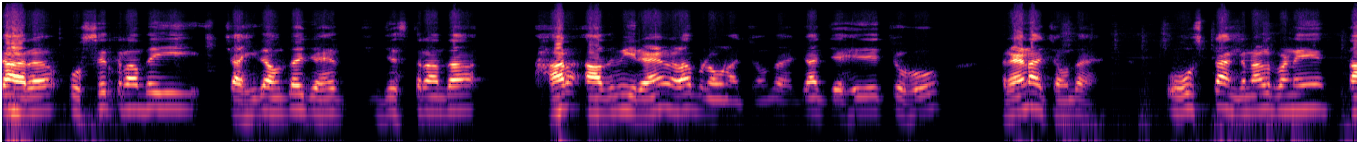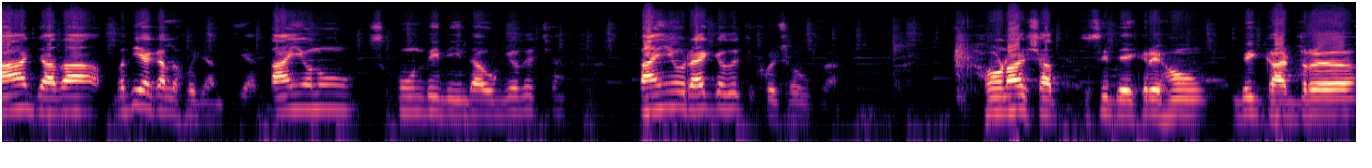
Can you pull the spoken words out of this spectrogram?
ਘਰ ਉਸੇ ਤਰ੍ਹਾਂ ਦਾ ਹੀ ਚਾਹੀਦਾ ਹੁੰਦਾ, ਜਿਹੇ, ਜਿਸ ਤਰ੍ਹਾਂ ਦਾ ਹਰ ਆਦਮੀ ਰਹਿਣ ਵਾਲਾ ਬਣਾਉਣਾ ਚਾਹੁੰਦਾ ਹੈ ਜਾਂ ਜਿਹੇ ਜਿਹੇ ਚ ਉਹ ਰਹਿਣਾ ਚਾਹੁੰਦਾ ਹੈ, ਉਸ ਢੰਗ ਨਾਲ ਬਣੇ ਤਾਂ ਜ਼ਿਆਦਾ ਵਧੀਆ ਗੱਲ ਹੋ ਜਾਂਦੀ ਹੈ, ਤਾਂ ਹੀ ਉਹਨੂੰ ਸਕੂਨ ਦੀ ਨੀਂਦ ਆਊਗੀ ਉਹਦੇ ਚ, ਤਾਂ ਹੀ ਉਹ ਰਹਿ ਕੇ ਉਹਦੇ ਚ ਖੁਸ਼ ਹੋਊਗਾ। ਹੁਣ ਆ ਛੱਤ ਤੁਸੀਂ ਦੇਖ ਰਹੇ ਹੋ ਵੀ ਗਾਡਰ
